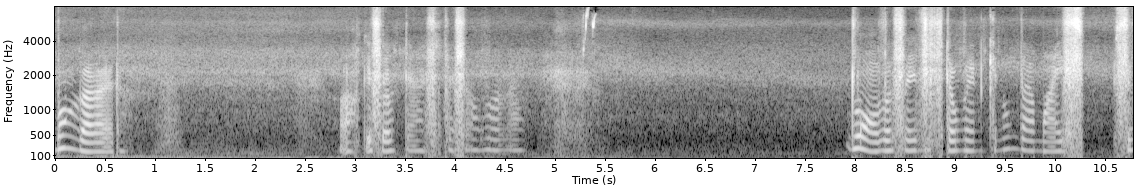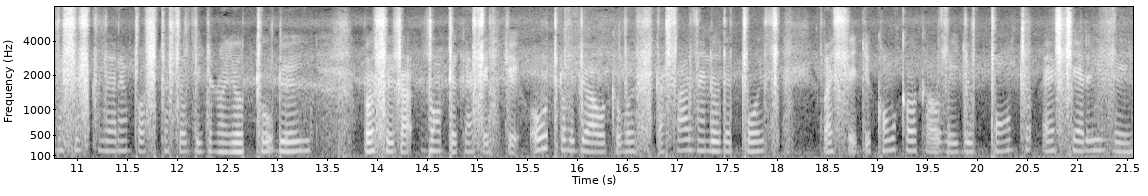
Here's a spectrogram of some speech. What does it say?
Bom, galera. Que só tem a expressão rolando. Bom, vocês estão vendo que não dá mais. Se vocês quiserem postar seu vídeo no YouTube aí, vocês vão ter que assistir outra videoaula que eu vou estar fazendo depois. Vai ser de como colocar o vídeo ponto .flv.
